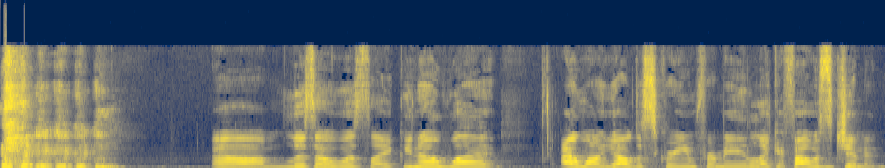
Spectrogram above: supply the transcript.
um, Lizzo was like, you know what? I want y'all to scream for me like if I was Jimin.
